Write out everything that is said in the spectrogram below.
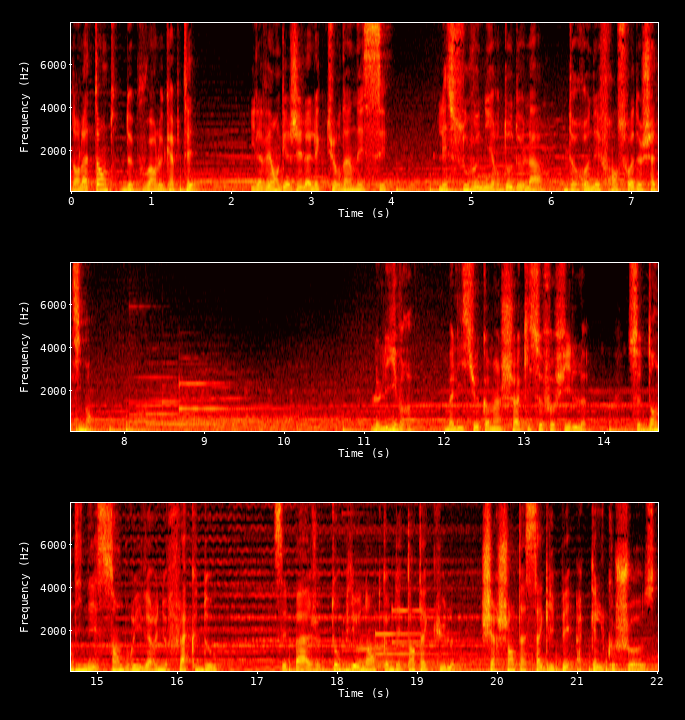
Dans l'attente de pouvoir le capter, il avait engagé la lecture d'un essai, Les souvenirs d'au-delà de René François de Châtiment. Le livre, malicieux comme un chat qui se faufile, se dandinait sans bruit vers une flaque d'eau, ses pages tourbillonnantes comme des tentacules, cherchant à s'agripper à quelque chose.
